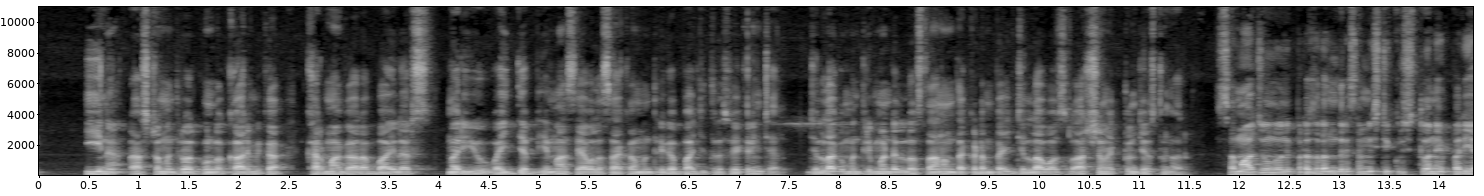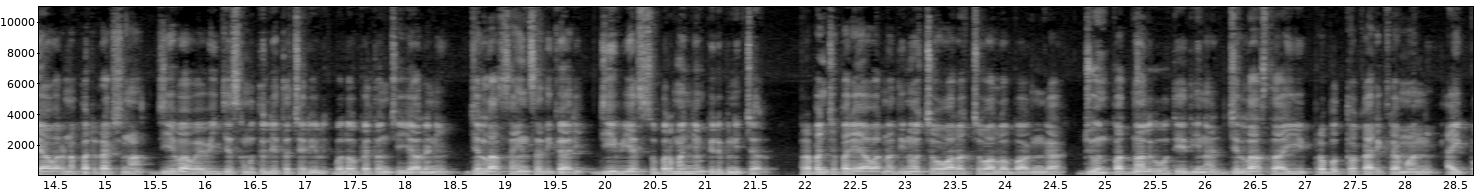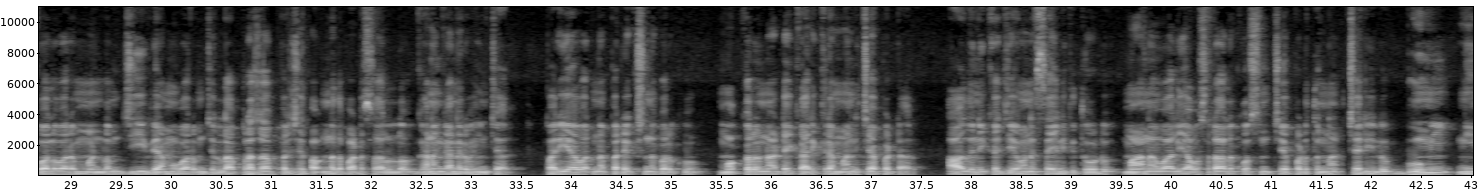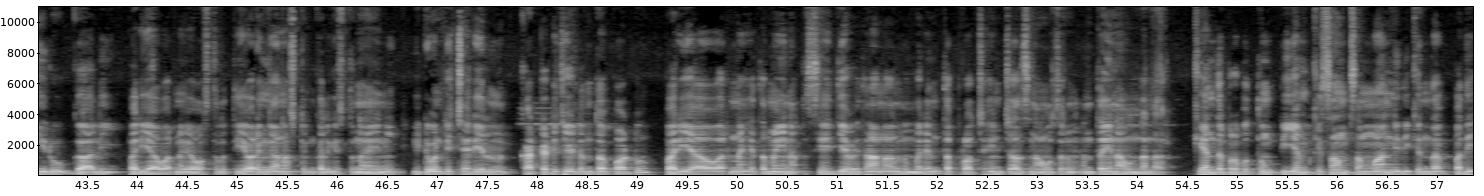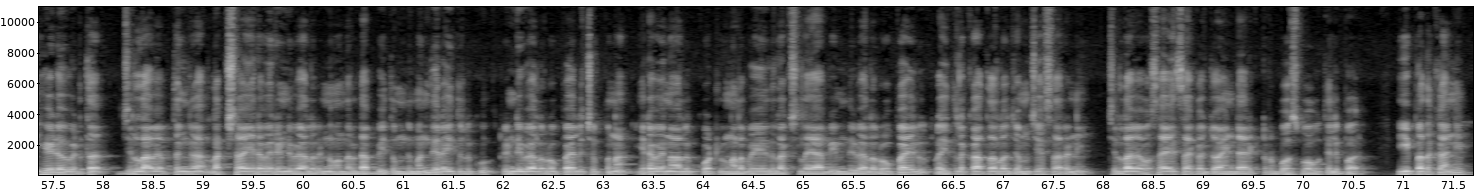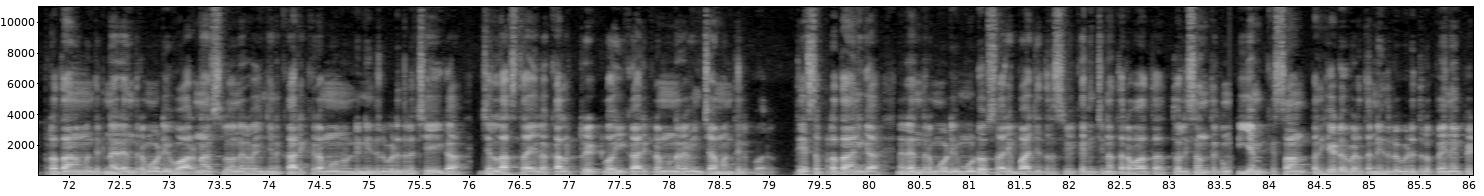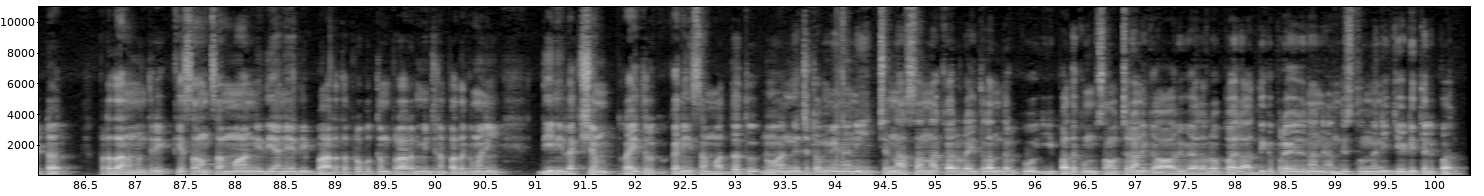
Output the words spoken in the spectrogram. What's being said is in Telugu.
ఈయన రాష్ట్ర మంత్రివర్గంలో కార్మిక కర్మాగార బాయిలర్స్ మరియు వైద్య బీమా సేవల శాఖ మంత్రిగా బాధ్యతలు స్వీకరించారు. జిల్లాకు మంత్రి మండలిలో స్థానం దక్కడంపై జిల్లావాసులు హర్షం వ్యక్తం చేస్తున్నారు. సమాజంలోని ప్రజలందరి సమిష్టి కృషితోనే పర్యావరణ పరిరక్షణ జీవ వైవిధ్య సమతుల్యత చర్యలు బలోపేతం చేయాలని జిల్లా సైన్స్ అధికారి జీవీఎస్ సుబ్రహ్మణ్యం పిలుపునిచ్చారు. ప్రపంచ పర్యావరణ దినోత్సవ వారోత్సవాల్లో భాగంగా జూన్ పద్నాలుగవ తేదీన జిల్లా స్థాయి ప్రభుత్వ కార్యక్రమాన్ని ఐపోలవరం మండలం జి వేమవరం జిల్లా ప్రజా పరిషత్ ఉన్నత పాఠశాలలో ఘనంగా నిర్వహించారు. పర్యావరణ పరిరక్షణ కొరకు మొక్కలు నాటే కార్యక్రమాన్ని చేపట్టారు. ఆధునిక జీవన శైలికి తోడు మానవాళి అవసరాల కోసం చేపడుతున్న చర్యలు భూమి నీరు గాలి పర్యావరణ వ్యవస్థలు తీవ్రంగా నష్టం కలిగిస్తున్నాయని ఇటువంటి చర్యలను కట్టడి చేయడంతో పాటు పర్యావరణ హితమైన సేద్య విధానాలను మరింత ప్రోత్సహించాల్సిన అవసరం ఎంతైనా ఉందన్నారు. కేంద్ర ప్రభుత్వం పీఎం కిసాన్ సమ్మాన్ నిధి కింద పదిహేడవ విడత జిల్లా వ్యాప్తంగా లక్షా ఇరవై రెండు వేల రెండు వందల డెబ్బై తొమ్మిది మంది రైతులకు రెండు వేల రూపాయల చొప్పున ఇరవై నాలుగు కోట్ల నలభై ఐదు లక్షల యాభై ఎనిమిది వేల రూపాయలు రైతుల ఖాతాలో జమ చేశారని జిల్లా వ్యవసాయ శాఖ జాయింట్ డైరెక్టర్ బోసుబాబు తెలిపారు. ఈ పథకాన్ని ప్రధానమంత్రి నరేంద్ర మోడీ వారణాసిలో నిర్వహించిన కార్యక్రమం నుండి నిధులు విడుదల చేయగా జిల్లా స్థాయిలో కలెక్టరేట్లో ఈ కార్యక్రమం నిర్వహించామని తెలిపారు. దేశ ప్రధానిగా నరేంద్ర మోడీ మూడోసారి బాధ్యతలు స్వీకరించిన తర్వాత తొలి సంతకం పీఎం కిసాన్ పదిహేడో విడత నిధుల విడుదలపైనే పెట్టారు. ప్రధానమంత్రి కిసాన్ సమ్మాన్ నిధి అనేది భారత ప్రభుత్వం ప్రారంభించిన పథకమని దీని లక్ష్యం రైతులకు కనీస మద్దతును అందించడమేనని చిన్న సన్నకారు రైతులందరికీ ఈ పథకం సంవత్సరానికి ఆరు వేల రూపాయల ఆర్థిక ప్రయోజనాన్ని అందిస్తుందని జేడీ తెలిపారు.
